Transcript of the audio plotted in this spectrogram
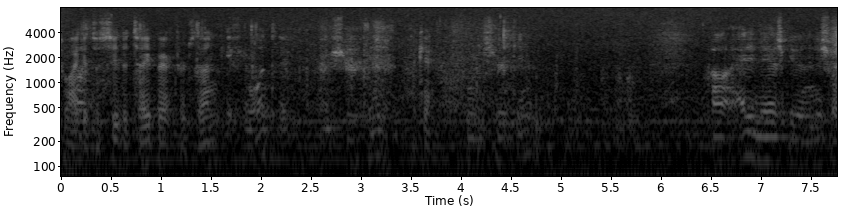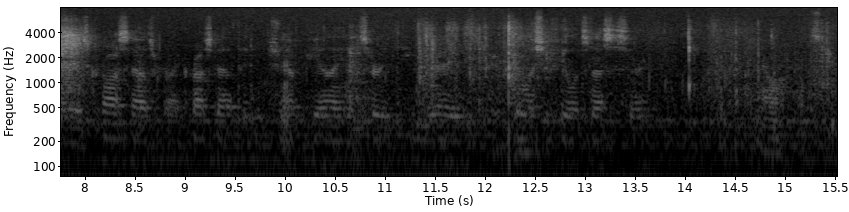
Do I get to see the tape after it's done? If you want to. You sure can. Okay. You sure can. Uh, I didn't ask you to initial those cross-outs where I crossed out the FBI and inserted the DEA unless you feel it's necessary. No, that's true.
